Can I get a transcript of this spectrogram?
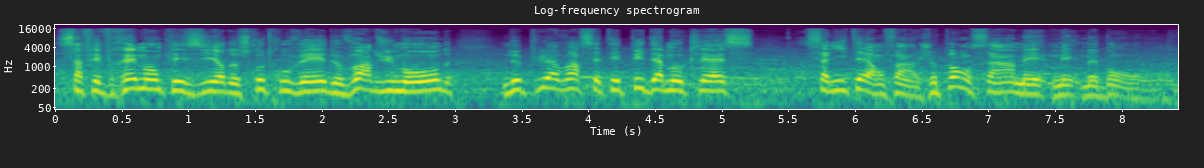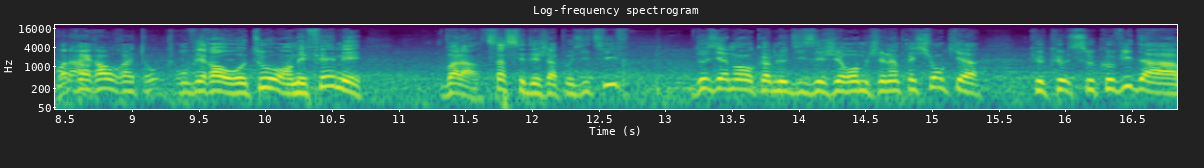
ça fait vraiment plaisir de se retrouver, de voir du monde, ne plus avoir cette épée Damoclès sanitaire, enfin, je pense, hein, mais, mais, mais bon. Voilà. On verra au retour. On verra au retour, en effet, mais voilà, ça c'est déjà positif. Deuxièmement, comme le disait Jérôme, j'ai l'impression que, ce Covid a,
